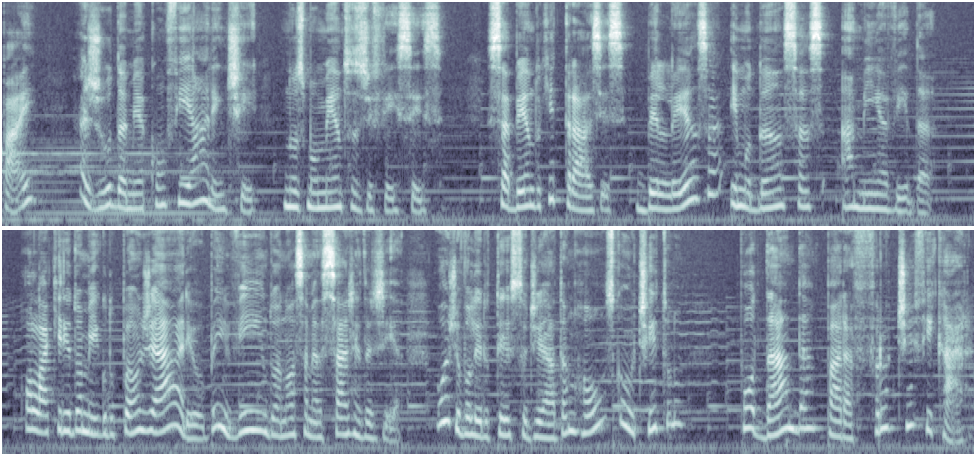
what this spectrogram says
Pai, ajuda-me a confiar em Ti nos momentos difíceis, sabendo que trazes beleza e mudanças à minha vida. Olá, querido amigo do Pão Diário, bem-vindo à nossa mensagem do dia. Hoje eu vou ler o texto de Adam Rose com o título Podada para Frutificar.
